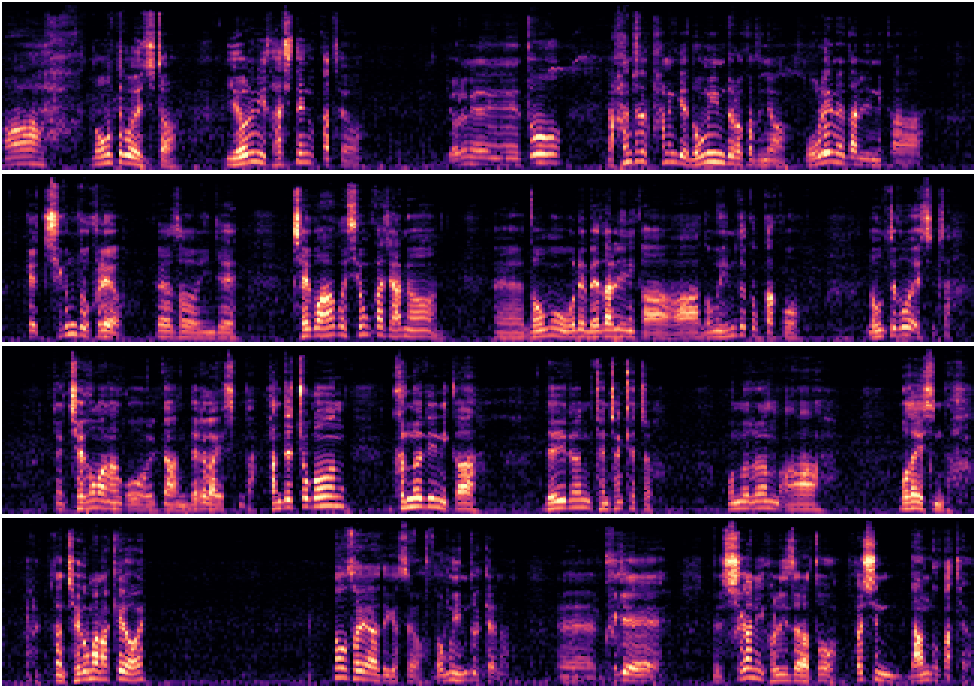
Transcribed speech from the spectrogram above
아 너무 뜨거워요 진짜 여름이 다시 된 것 같아요. 여름에도 한 줄 타는 게 너무 힘들었거든요. 오래 매달리니까 예, 지금도 그래요. 그래서 이제 제거하고 시공까지 하면 예, 너무 오래 매달리니까 아, 너무 힘들 것 같고 너무 뜨거워요 진짜. 그냥 제거만 하고 일단 내려가겠습니다. 반대쪽은 그늘이니까 내일은 괜찮겠죠. 오늘은 아 못하겠습니다. 일단 제거만 할게요. 끊어서 해야 되겠어요. 너무 힘들 때는. 예, 그게 시간이 걸리더라도 훨씬 나은 것 같아요.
